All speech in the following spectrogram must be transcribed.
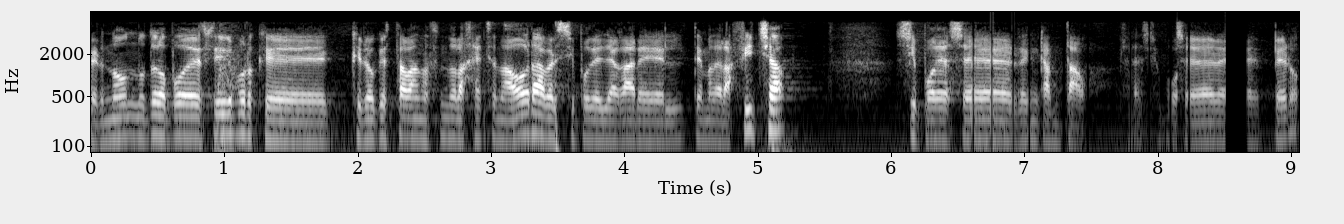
pero no, no te lo puedo decir porque creo que estaban haciendo la gestión ahora, a ver si puede llegar el tema de la ficha, si puede ser encantado, o sea, si puede ser, pero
